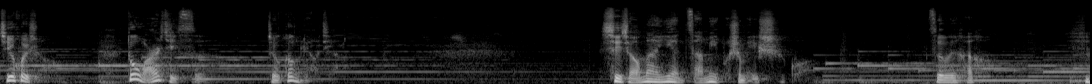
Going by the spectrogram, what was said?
机会少，多玩几次，就更了解了。细嚼慢咽，咱们也不是没试过，滋味还好。哼，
